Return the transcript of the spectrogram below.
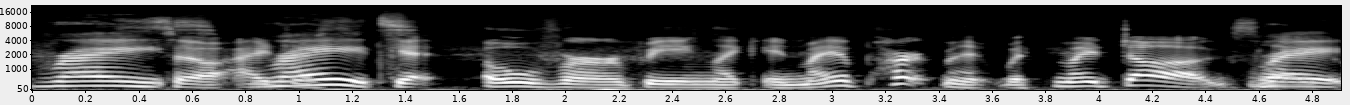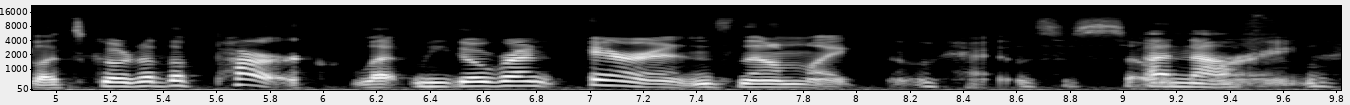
Right. So I right. just get over being like in my apartment with my dogs. Like, Right. let's go to the park. Let me go run errands. And then I'm like, okay, this is so enough. boring.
